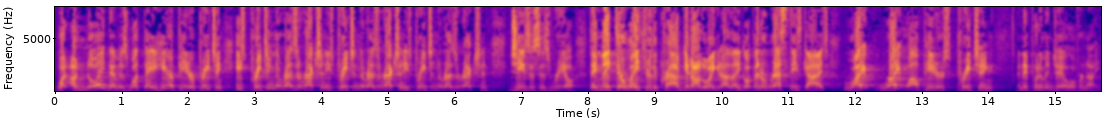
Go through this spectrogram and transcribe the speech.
what annoyed them is what they hear Peter preaching. He's preaching the resurrection. He's preaching the resurrection. He's preaching the resurrection. Jesus is real. They make their way through the crowd. Get out of the way. Get out of the way. They go up and arrest these guys right, right while Peter's preaching and they put him in jail overnight.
